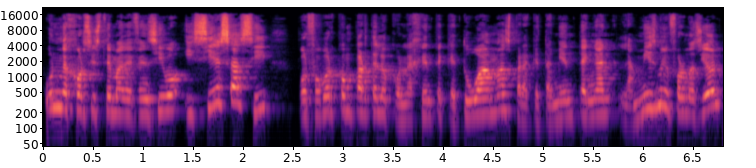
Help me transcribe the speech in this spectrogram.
un mejor sistema defensivo y si es así, por favor compártelo con la gente que tú amas para que también tengan la misma información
